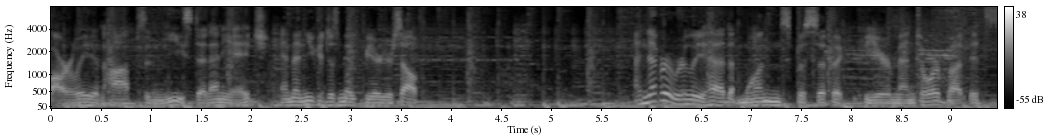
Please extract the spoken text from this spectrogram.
barley and hops and yeast at any age, and then you could just make beer yourself. I never really had one specific beer mentor, but it's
